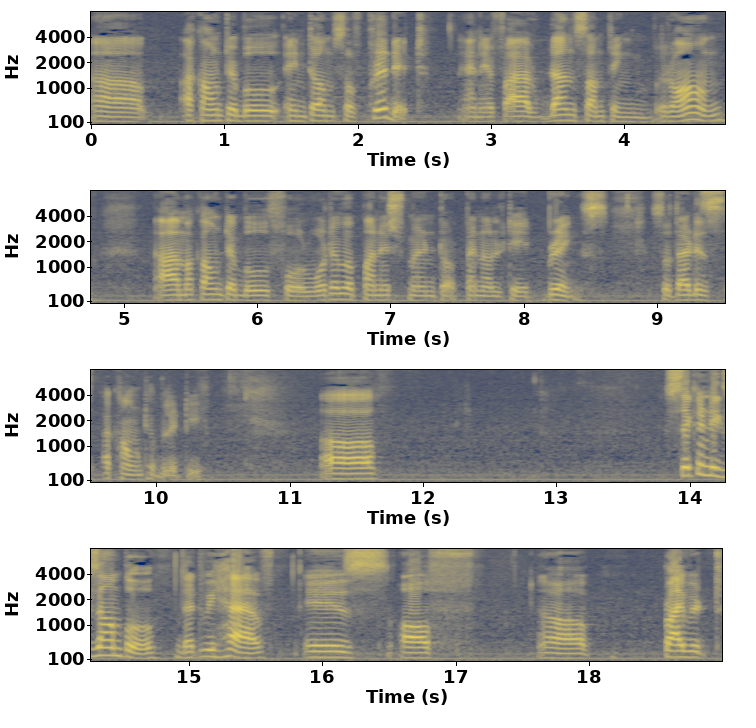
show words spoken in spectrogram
uh, accountable in terms of credit. And if I have done something wrong, I'm accountable for whatever punishment or penalty it brings. So that is accountability. Uh, second example that we have is of uh, private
